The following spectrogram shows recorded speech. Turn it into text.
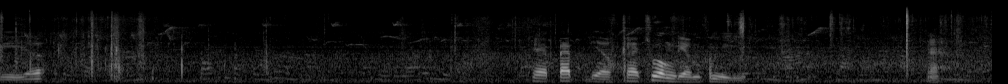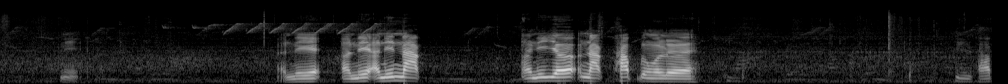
มีเยอะ แค่แป๊บเดียว แค่ช่วงเดียวมันก็มีนะนี่ อันนี้ อันนี้ อันนี้หนัก อันนี้เยอะหนักพับลงมาเลยนี่พับ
